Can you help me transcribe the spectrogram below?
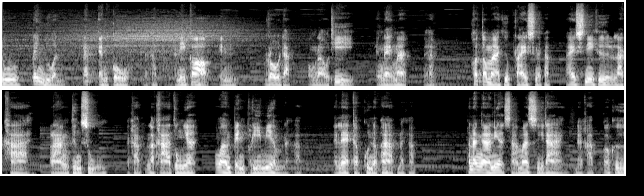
นูเร่งด่วน grab and go นะครับ อันนี้ก็เป็น product ของเราที่แข็งแรงมากนะครับ ข้อต่อมาคือ price นะครับ price นี่คือราคากลางถึงสูงนะครับ ราคาตรงเนี้ย เพราะว่ามันเป็นพรีเมียมนะครับแต่แลกกับคุณภาพนะครับ พนักงงานเนี่ยสามารถซื้อได้นะครับ ก็คือ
